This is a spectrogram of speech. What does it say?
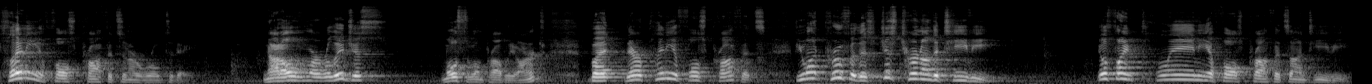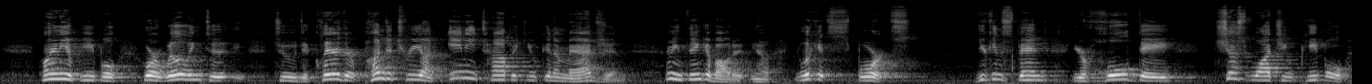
plenty of false prophets in our world today. Not all of them are religious, most of them probably aren't, but there are plenty of false prophets. If you want proof of this, just turn on the TV. You'll find plenty of false prophets on TV. Plenty of people who are willing to, to declare their punditry on any topic you can imagine. I mean, think about it. You know, look at sports. You can spend your whole day just watching people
